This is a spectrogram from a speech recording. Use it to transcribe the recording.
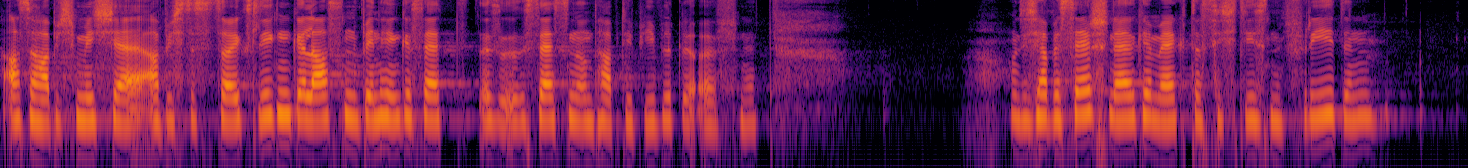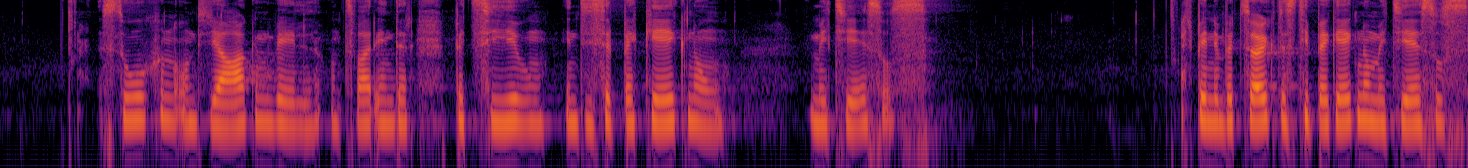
also habe ich mich, äh, ich das Zeugs liegen gelassen, bin hingesessen und habe die Bibel geöffnet. Und ich habe sehr schnell gemerkt, dass ich diesen Frieden suchen und jagen will, und zwar in der Beziehung, in dieser Begegnung mit Jesus. Ich bin überzeugt, dass die Begegnung mit Jesus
